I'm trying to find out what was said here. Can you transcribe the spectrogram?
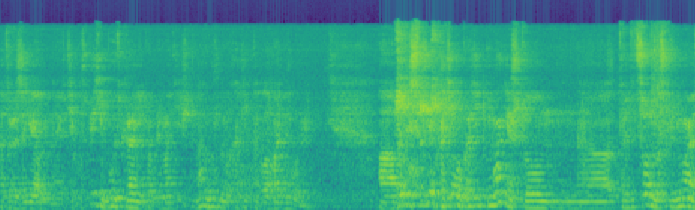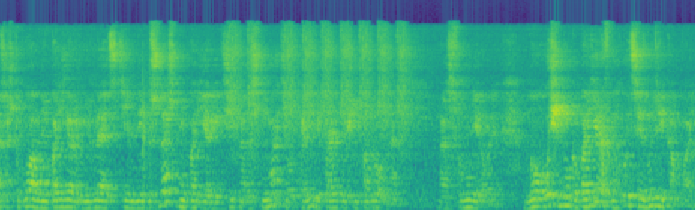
которые заявлены в тех успехе, будет крайне проблематично. Нам нужно выходить на глобальный уровень. А в этой связи я хотел обратить внимание, что э, традиционно воспринимается, что главным барьером являются те или иные государственные барьеры, и действительно надо снимать, и вот коллеги про это очень подробно сформулировали. Но очень много барьеров находится и внутри компании.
